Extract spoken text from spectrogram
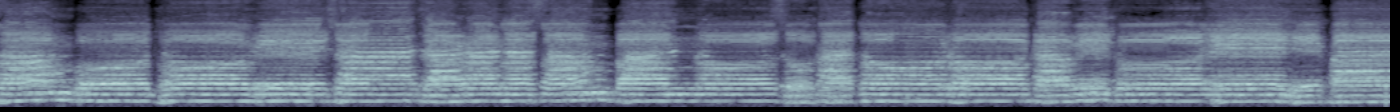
สัมพุทโธวิชาจารณสัมปันโนสุขโตโลกวิทูเอหิปัส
